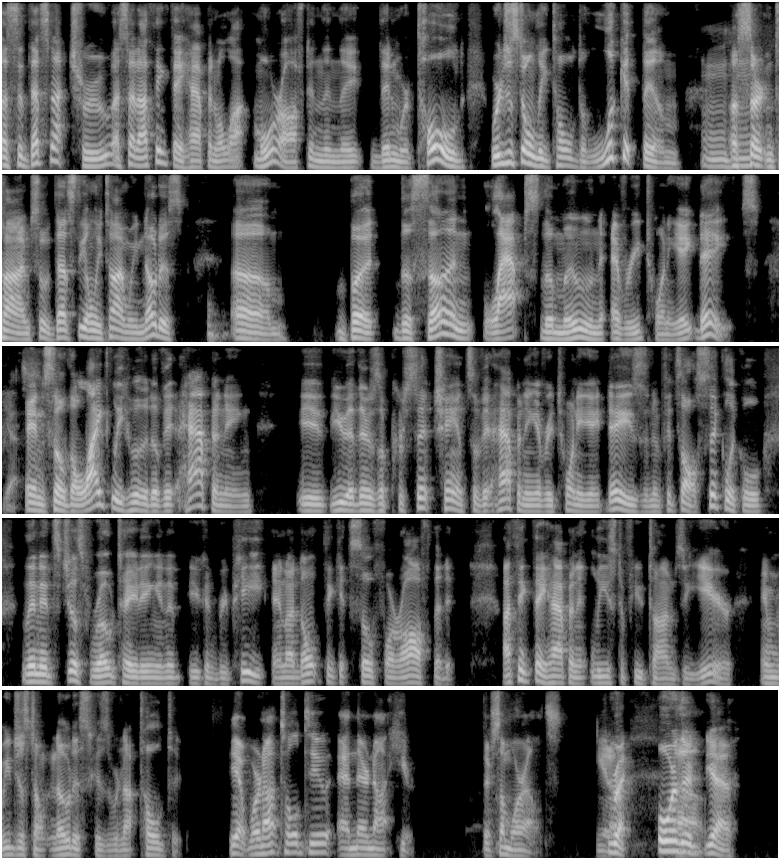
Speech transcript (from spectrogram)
I said that's not true. I said I think they happen a lot more often than they than we're told. We're just only told to look at them a Mhm. certain time. So that's the only time we notice. Um, but the sun laps the moon every 28 days. Yes. And so the likelihood of it happening, you, you there's a percent chance of it happening every 28 days. And if it's all cyclical, then it's just rotating and it, you can repeat. And I don't think it's so far off that it, I think they happen at least a few times a year and we just don't notice because we're not told to. yeah, we're not told to, and they're not here. They're somewhere else. You know, Right. Or they're, Um, yeah.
